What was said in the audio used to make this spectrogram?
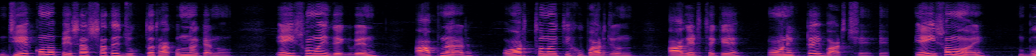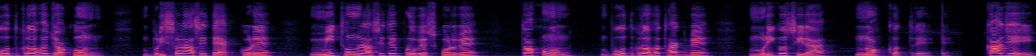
যে কোনো পেশার সাথে যুক্ত থাকুন না কেন, এই সময় দেখবেন আপনার অর্থনৈতিক উপার্জন আগের থেকে অনেকটাই বাড়ছে। এই সময় বুধ গ্রহ যখন বৃষ রাশি ত্যাগ করে মিথুন রাশিতে প্রবেশ করবে, তখন বুধ গ্রহ থাকবে মৃগশিরা নক্ষত্রে। কাজেই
